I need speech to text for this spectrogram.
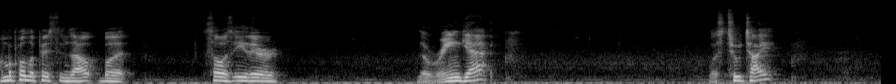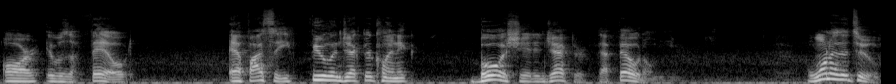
I'm gonna pull the pistons out, but so it's either the ring gap was too tight or it was a failed FIC fuel injector clinic bullshit injector that failed on me. One of the two.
